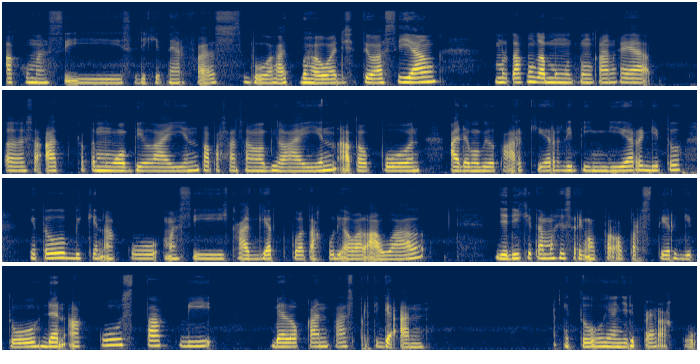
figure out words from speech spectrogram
aku masih sedikit nervous buat bawa di situasi yang menurut aku nggak menguntungkan kayak uh, saat ketemu mobil lain papasan sama mobil lain ataupun ada mobil parkir di pinggir gitu itu bikin aku masih kaget buat aku di awal-awal. Jadi kita masih sering oper-oper setir gitu dan aku stuck di belokan pas pertigaan. Itu yang jadi PR aku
